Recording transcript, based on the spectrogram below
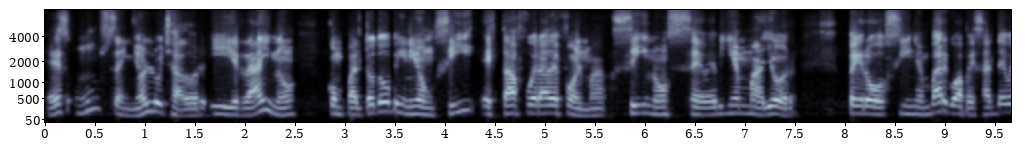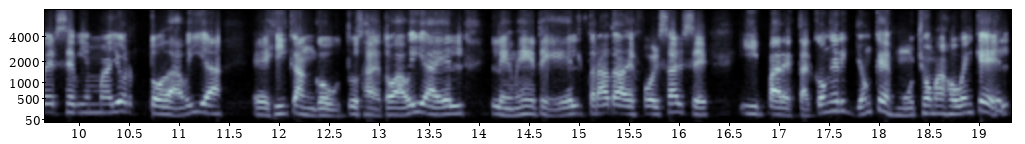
es un señor luchador y Reino, comparto tu opinión, sí está fuera de forma, sí no se ve bien mayor, pero sin embargo, a pesar de verse bien mayor, todavía he can go, tú sabes, todavía él le mete, él trata de esforzarse y para estar con Eric Young, que es mucho más joven que él,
